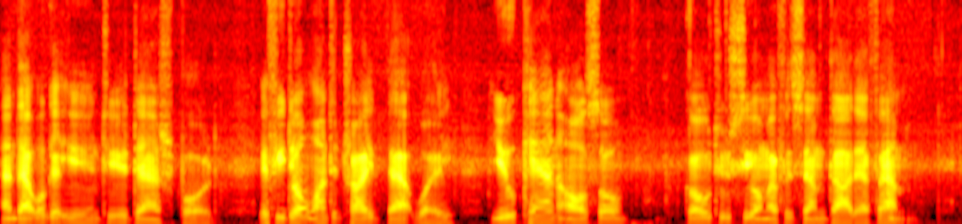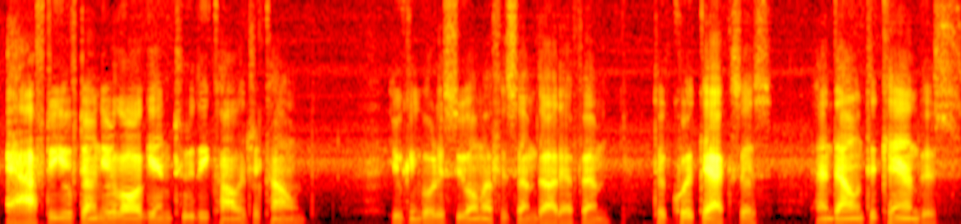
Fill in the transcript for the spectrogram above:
And that will get you into your dashboard. If you don't want to try it that way, you can also go to comfsm.fm. After you've done your login to the college account, you can go to comfsm.fm to quick access and down to Canvas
